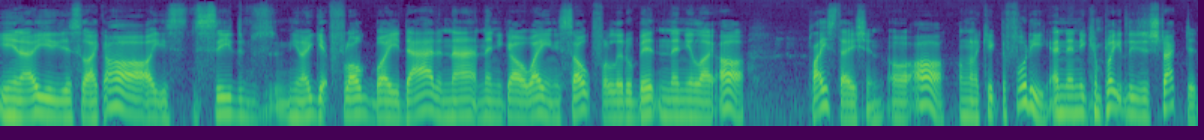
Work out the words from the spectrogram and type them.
you know, you just like, oh, you see, you know, you get flogged by your dad and that, and then you go away and you sulk for a little bit, and then you're like, oh, PlayStation, or oh, I'm going to kick the footy, and then you're completely distracted.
